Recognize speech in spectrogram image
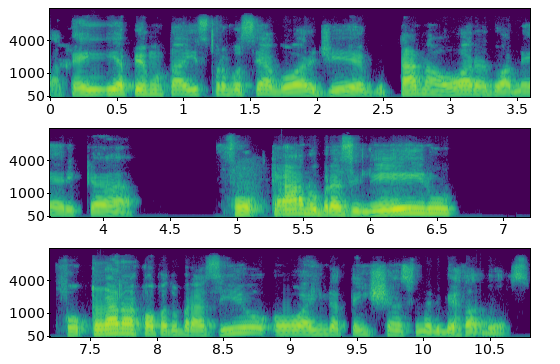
Até ia perguntar isso para você agora, Diego. Tá na hora do América focar no brasileiro, focar na Copa do Brasil ou ainda tem chance na Libertadores?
